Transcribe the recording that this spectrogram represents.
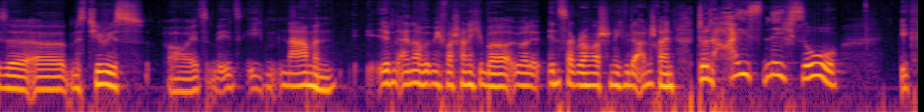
diese äh, Mysterious, oh, jetzt, jetzt Namen, irgendeiner wird mich wahrscheinlich über, über Instagram wahrscheinlich wieder anschreien, das heißt nicht so. Ich,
